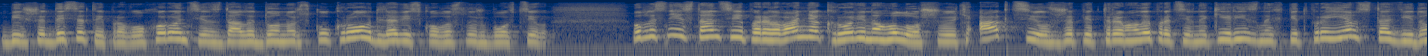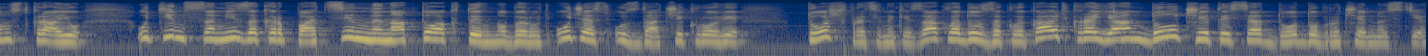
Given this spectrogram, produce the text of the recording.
більше десяти правоохоронців здали донорську кров для військовослужбовців. В обласній станції переливання крові наголошують, акцію вже підтримали працівники різних підприємств та відомств краю. Утім, самі закарпатці не надто активно беруть участь у здачі крові. Тож працівники закладу закликають краян долучитися до доброчинності.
